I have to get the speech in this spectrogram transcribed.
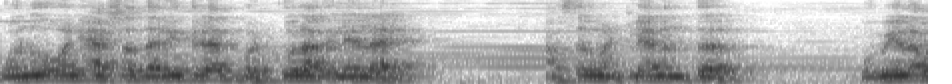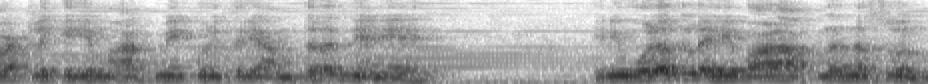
वनोवनी असा दारिद्र्यात भटकू लागलेला आहे. असं म्हटल्यानंतर उमेला वाटलं की हे महात्मे कोणीतरी अंतरज्ञानी आहेत. यांनी ओळखलं हे बाळ आपलं नसून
